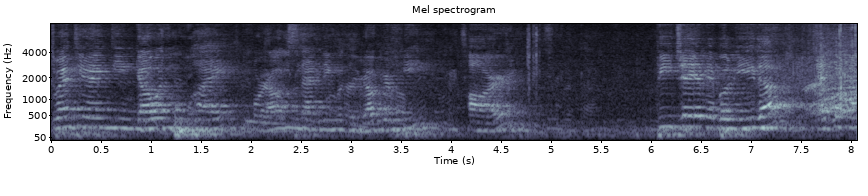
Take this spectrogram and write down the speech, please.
2019 Gawad Buhay for Outstanding Choreography are PJ Rebullida, eto na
